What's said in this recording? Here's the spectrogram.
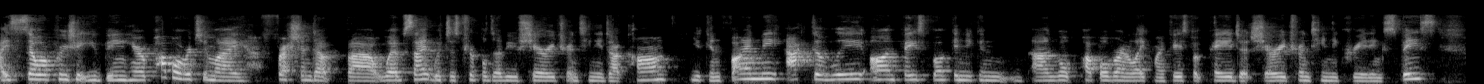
I so appreciate you being here. Pop over to my freshened up uh, website, which is www.sherrytrentini.com. You can find me actively on Facebook, and you can uh, go pop over and like my Facebook page at Sherry Trentini Creating Space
